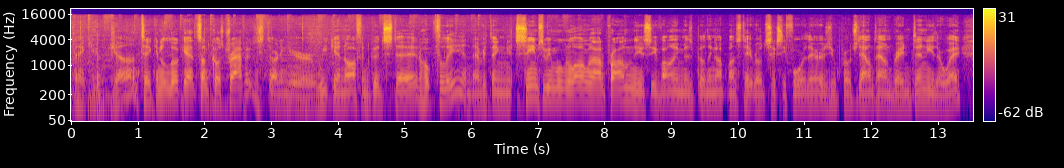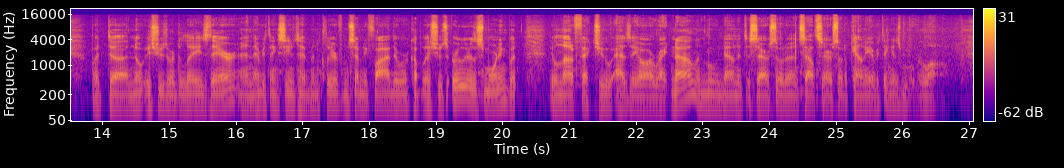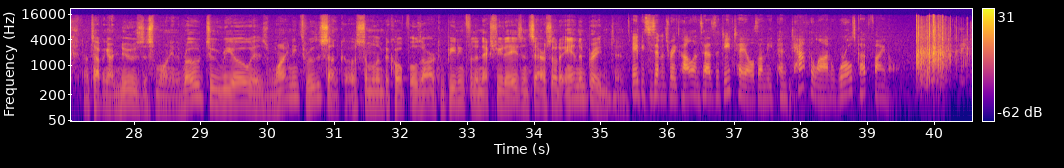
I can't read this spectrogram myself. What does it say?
Thank you, John. Taking a look at Suncoast traffic, starting your weekend off in good stead, hopefully, and everything seems to be moving along without a problem. You see volume is building up on State Road 64 there as you approach downtown Bradenton, either way, but uh, no issues or delays there, and everything seems to have been cleared from 75. There were a couple of issues earlier this morning, but they will not affect you as they are right now. And moving down into Sarasota and South Sarasota County, everything is moving along. Now, topping our news this morning, the road to Rio is winding through the Suncoast. Some Olympic hopefuls are competing for the next few days in Sarasota and in Bradenton. ABC 7's Ray Collins has the details on the Pentathlon World Cup final.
